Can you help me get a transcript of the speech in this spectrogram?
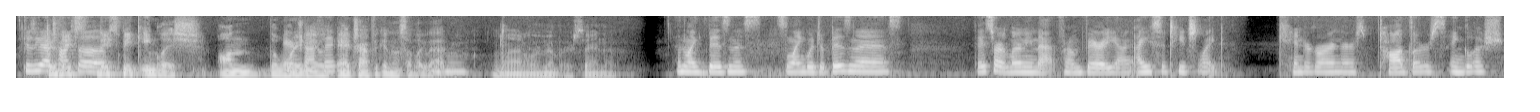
because you got to talk Because they, to they speak English on the Air radio, traffic? air traffic, and stuff like that. Mm-hmm. I don't remember saying that. and like business. It's the language of business. They start learning that from very young. I used to teach like kindergartners, toddlers English.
